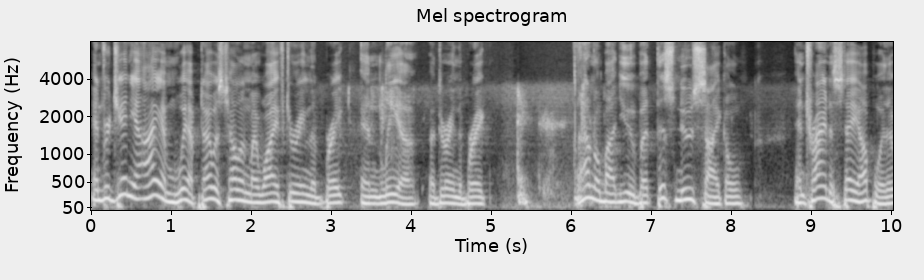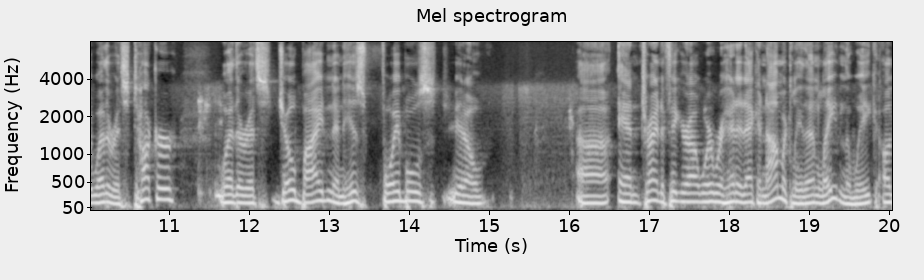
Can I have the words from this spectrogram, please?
And Virginia, I am whipped. I was telling my wife during the break and Leah uh, during the break I don't know about you, but this news cycle and trying to stay up with it, whether it's Tucker, whether it's Joe Biden and his foibles, you know, uh, and trying to figure out where we're headed economically then late in the week, uh,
